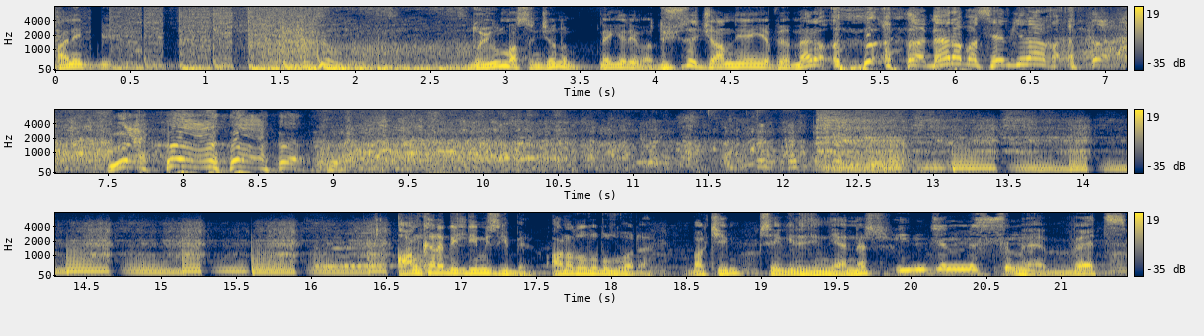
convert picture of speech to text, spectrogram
Hani bir... Duyulmasın canım. Ne gereği var? Düşünsene canlı yayın yapıyor. Merhaba, Merhaba sevgili arka- Ankara bildiğimiz gibi Anadolu Bulvarı. Bakayım sevgili dinleyenler. İncinmişsin. Evet.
